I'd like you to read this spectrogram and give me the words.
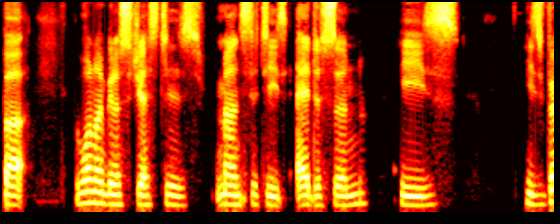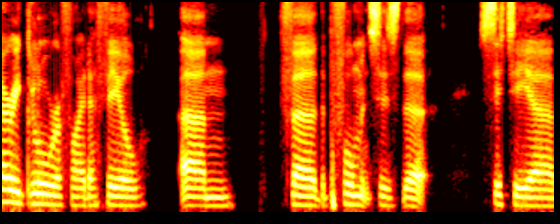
But the one I'm going to suggest is Man City's Ederson. He's he's very glorified. I feel um, for the performances that City are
